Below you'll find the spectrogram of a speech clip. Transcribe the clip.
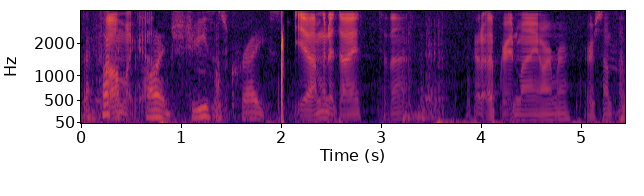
That oh fucking my God. Jesus Christ. Yeah, I'm gonna die to that. Gotta upgrade my armor or something.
